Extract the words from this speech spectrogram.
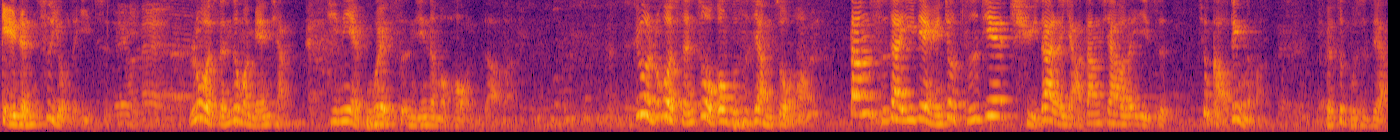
给人自由的意志。如果神这么勉强，今天也不会圣经那么厚，你知道吗？因为如果神做工不是这样做哈，当时在伊甸园就直接取代了亚当夏娃的意志，就搞定了嘛。可是不是这样。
